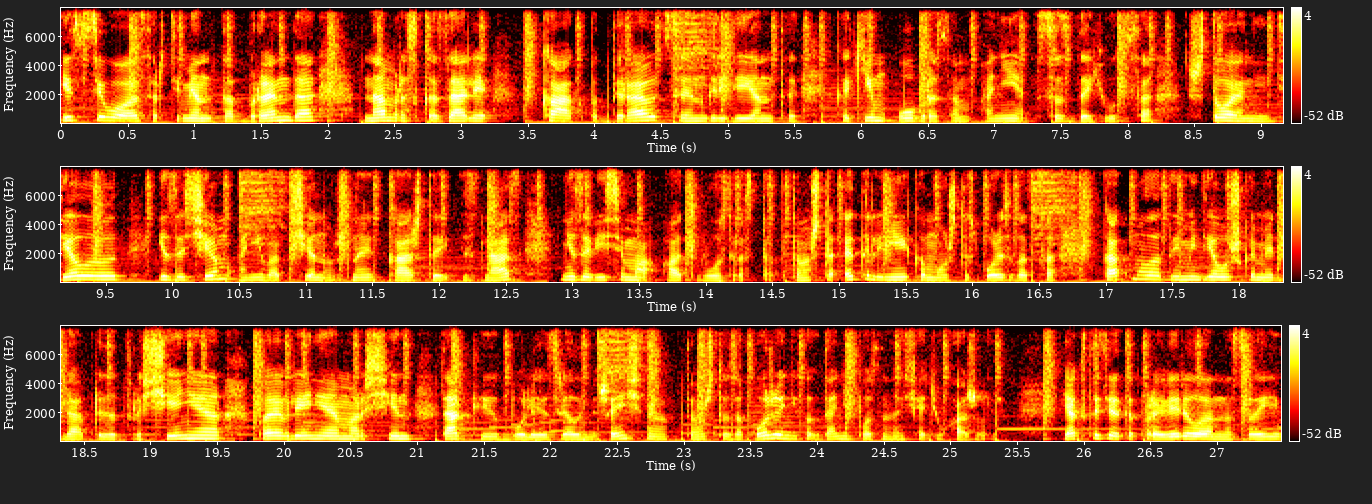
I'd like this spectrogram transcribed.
из всего ассортимента бренда, нам рассказали, как подбираются ингредиенты, каким образом они создаются, что они делают и зачем они вообще нужны каждой из нас, независимо от возраста. Потому что эта линейка может использоваться как молодыми девушками для предотвращения появления морщин, так и более зрелыми женщинами, потому что за кожей никогда не поздно начать ухаживать. Я, кстати, это проверила на своей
